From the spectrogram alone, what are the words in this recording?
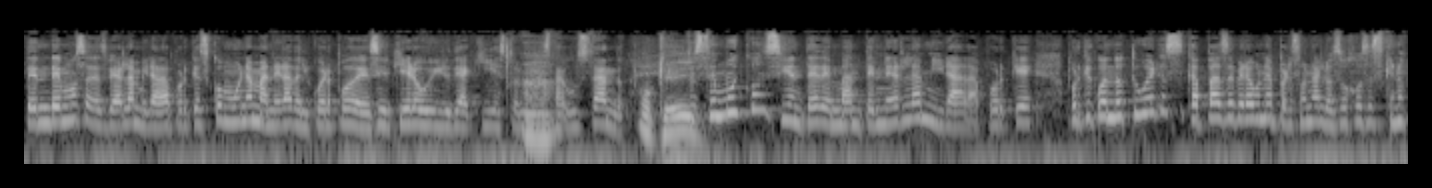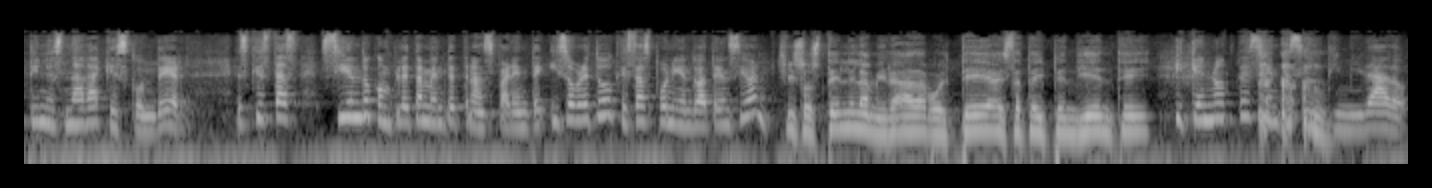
tendemos a desviar la mirada porque es como una manera del cuerpo de decir quiero huir de aquí, esto no me está gustando. Ok. Entonces, sé muy consciente de mantener la mirada, porque porque cuando tú eres capaz de ver a una persona a los ojos es que no tienes nada que esconder, es que estás siendo completamente transparente y sobre todo que estás poniendo atención Sí, sosténle la mirada, voltea, estate ahí pendiente. y que no te sientes intimidado,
